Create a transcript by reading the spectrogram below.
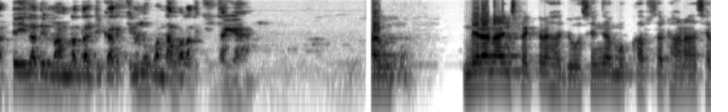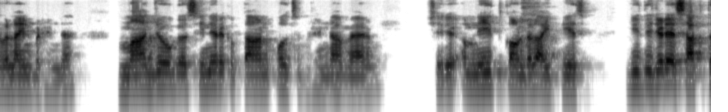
ਅਤੇ ਇਹਨਾਂ ਦੇ ਮਾਮਲਾ ਦਰਜ ਕਰਕੇ ਇਹਨਾਂ ਨੂੰ ਬੰਦਾ ਬੰਦਾਵਲਤ ਕੀਤਾ ਗਿਆ ਹੈ। ਮੇਰਾ ਨਾਮ ਇੰਸਪੈਕਟਰ ਹਰਜੋਤ ਸਿੰਘ ਹੈ, ਮੁੱਖ ਅਫਸਰ ਥਾਣਾ ਸਿਵਲ ਲਾਈਨ ਬਠਿੰਡਾ। ਮਾਨਯੋਗ ਸੀਨੀਅਰ ਕਪਤਾਨ police Bathinda, madam, Shri Amneet Kondal IPS ji ਦੇ ਜਿਹੜੇ ਸਖਤ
